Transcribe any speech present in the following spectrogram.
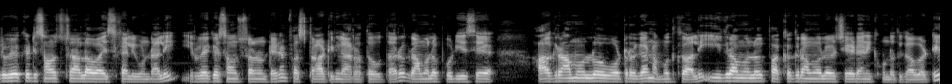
ఇరవై ఒకటి సంవత్సరాల వయసు కలిగి ఉండాలి. ఇరవై ఒకటి సంవత్సరాలు ఉంటేనే ఫస్ట్ స్టార్టింగ్లో అర్హత అవుతారు. గ్రామంలో పోటీ చేసే ఆ గ్రామంలో ఓటర్గా నమోదు కావాలి. ఈ గ్రామంలో పక్క గ్రామంలో చేయడానికి ఉండదు కాబట్టి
